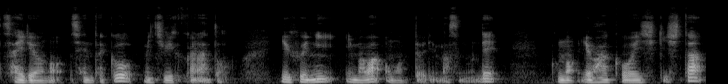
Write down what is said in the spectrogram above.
最良の選択を導くかなというふうに今は思っておりますので、この余白を意識した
